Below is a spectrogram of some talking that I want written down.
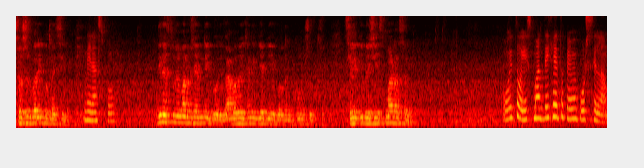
শ্বশুর বাড়ি কোথায় ছিল? দিনাজপুর। দিনাজপুরের মানুষ এমনি গরিব আবার ওইখানে গিয়ে বিয়ে করলেন কোন সূত্রে? ছেলে কি বেশি স্মার্ট আসলে ওই তো স্মার্ট দেখে তো প্রেমে পড়ছিলাম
